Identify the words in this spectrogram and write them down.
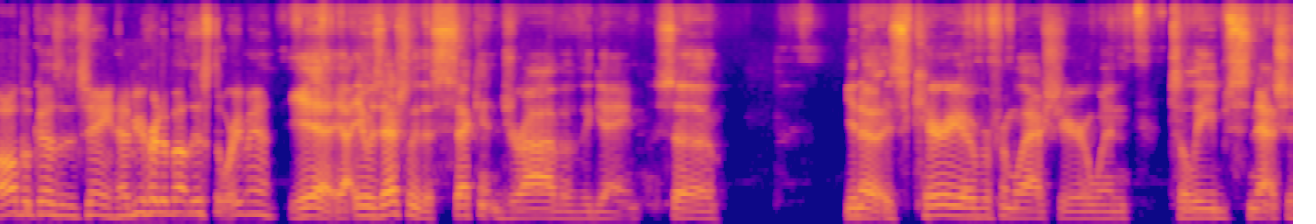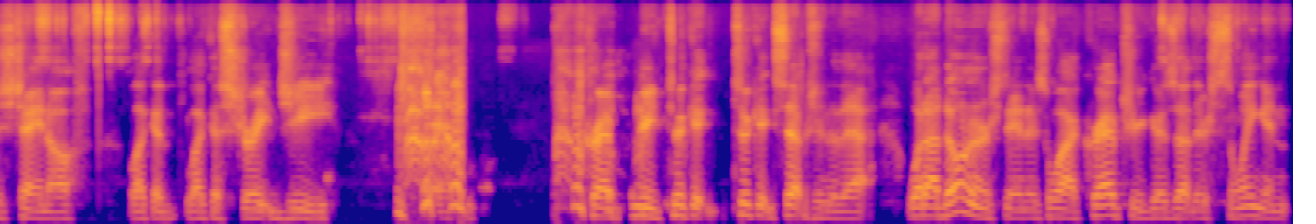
All because of the chain. Have you heard about this story, man? Yeah, it was actually the second drive of the game. So, you know, it's carryover from last year when Talib snatched his chain off like a like a straight G. Crabtree took it took exception to that. What I don't understand is why Crabtree goes out there swinging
